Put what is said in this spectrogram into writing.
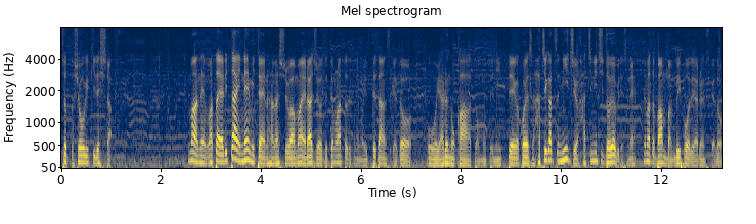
ちょっと衝撃でした。まあねまたやりたいねみたいな話は前ラジオ出てもらった時にも言ってたんですけどおやるのかと思って日程がこれですね。8月28日土曜日ですね。でまたバンバン V4 でやるんですけど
